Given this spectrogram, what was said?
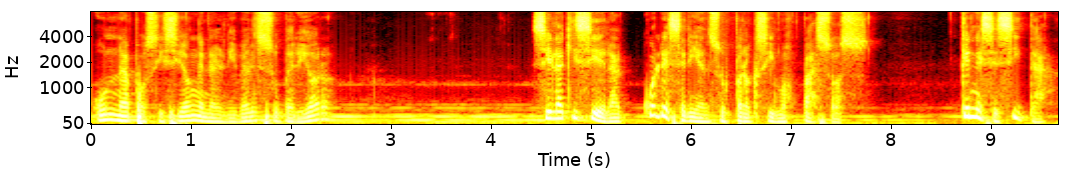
una posición en el nivel superior? Si la quisiera, ¿cuáles serían sus próximos pasos? ¿Qué necesita?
